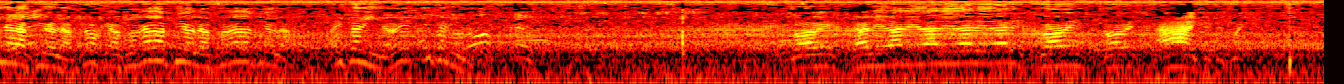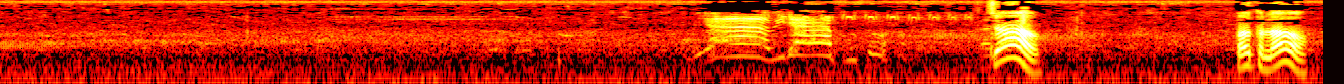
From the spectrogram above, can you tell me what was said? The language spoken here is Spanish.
linda la piola. Afloja, afloja la piola, afloja la piola. Ahí está linda, ¿ves? Ahí está linda. Suave, dale, dale, dale, dale, dale. Suave, suave. Ay, se te fue. Mirá, mirá, puto. ¡Chao! Para otro lado.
